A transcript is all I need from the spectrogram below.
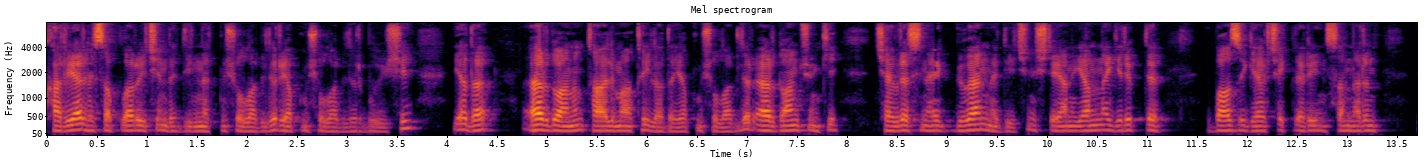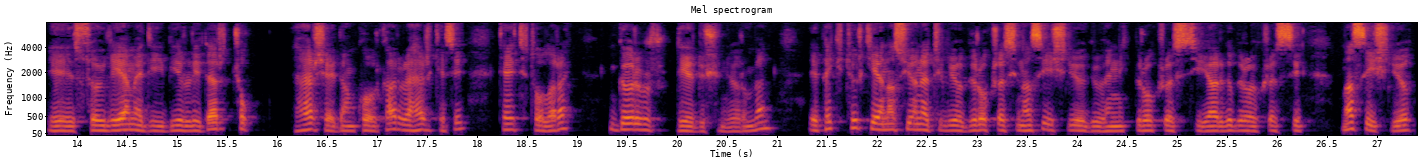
kariyer hesapları için de dinletmiş olabilir, yapmış olabilir bu işi. Ya da Erdoğan'ın talimatıyla da yapmış olabilir. Erdoğan çünkü çevresine güvenmediği için işte yani yanına girip de bazı gerçekleri insanların e, söyleyemediği bir lider çok her şeyden korkar ve herkesi tehdit olarak görür diye düşünüyorum ben. E peki Türkiye nasıl yönetiliyor? Bürokrasi nasıl işliyor? Güvenlik bürokrasisi, yargı bürokrasisi nasıl işliyor?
